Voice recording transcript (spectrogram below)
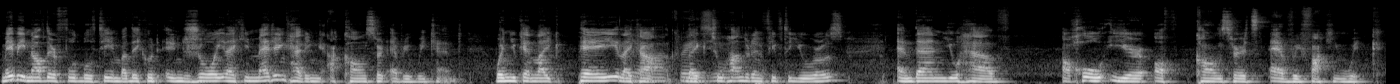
Maybe not their football team, but they could enjoy like imagine having a concert every weekend when you can like pay like Yeah, a like 250 euros and then you have a whole year of concerts every fucking week.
